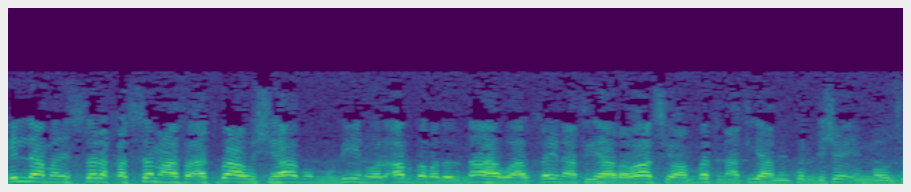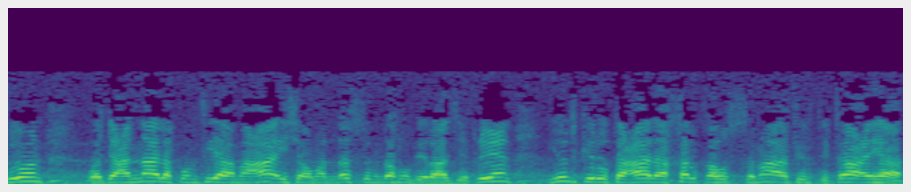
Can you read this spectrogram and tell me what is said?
إلا من استرق السمع فأتبعه شهاب مبين والأرض مددناها وألقينا فيها رواسي وأنبتنا فيها من كل شيء موزون. وجعلنا لكم فيها معائش ومن لستم له برازقين. يذكر تعالى خلقه السماء في ارتفاعها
